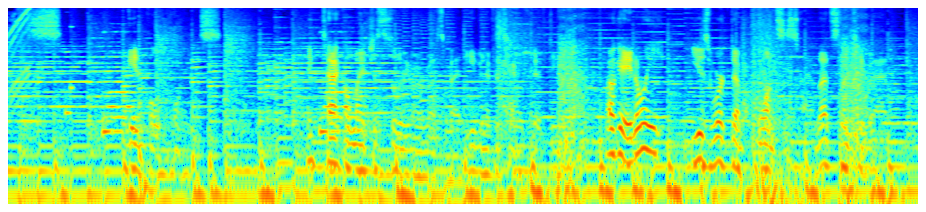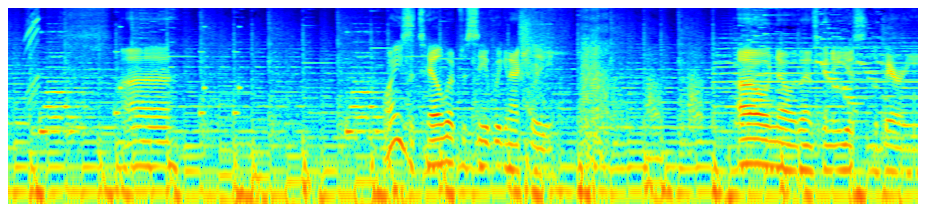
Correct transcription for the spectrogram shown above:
It's 8 whole points. I think Tackle might just still be my best bet, even if it's only 50. Okay, it only used worked up once this time. That's not too bad. Uh... I want to use the Tail Whip to see if we can actually... Oh no, then it's going to use the berry.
